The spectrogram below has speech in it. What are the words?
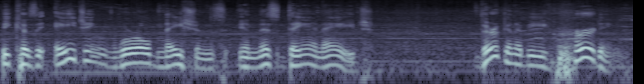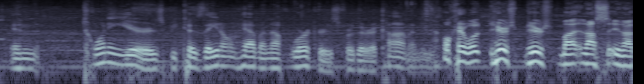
because the aging world nations in this day and age, they're going to be hurting in 20 years because they don't have enough workers for their economy. Okay, well, here's here's my and I, and I,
